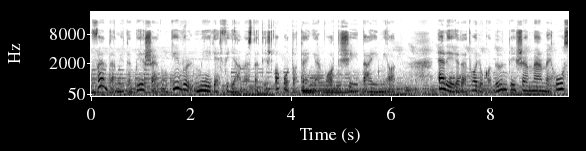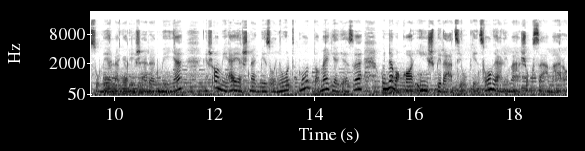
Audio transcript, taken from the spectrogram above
A fent említett bírságon kívül még egy figyelmeztetést kapott a tengerparti sétái miatt. Elégedett vagyok a döntésemmel, mely hosszú mérlegelés eredménye, és ami helyesnek bizonyult, mondta megjegyezve, hogy nem akar inspirációként szolgálni mások számára.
